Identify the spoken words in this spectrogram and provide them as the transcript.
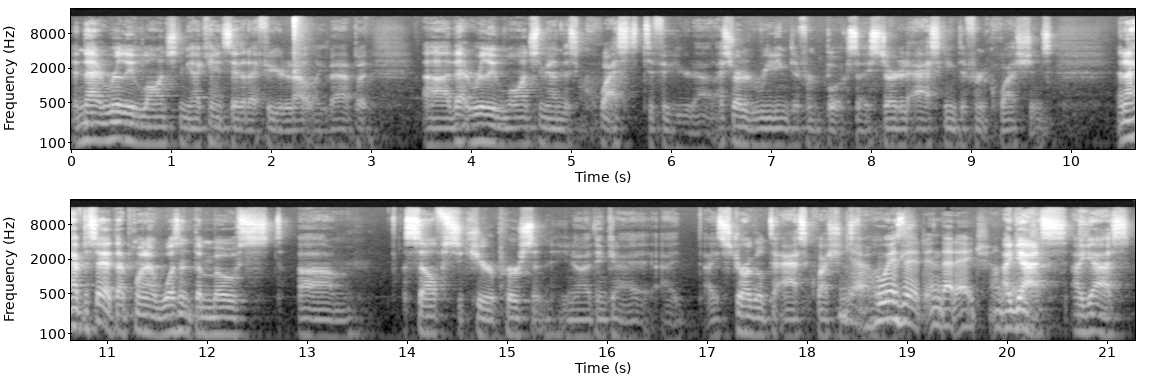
and that really launched me. I can't say that I figured it out like that, but. Uh, that really launched me on this quest to figure it out. I started reading different books. I started asking different questions. And I have to say, at that point, I wasn't the most um, self-secure person. You know, I think I, I, I struggled to ask questions. Yeah, who is it in that age? I guess, I guess.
